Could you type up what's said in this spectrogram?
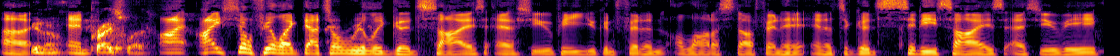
Uh, you know, and price wise. I, I still feel like that's a really good size SUV. You can fit in a lot of stuff in it, and it's a good city size SUV.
